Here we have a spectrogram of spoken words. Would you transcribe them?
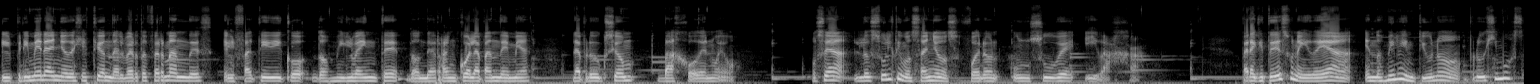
el primer año de gestión de Alberto Fernández, el fatídico 2020, donde arrancó la pandemia, la producción bajó de nuevo. O sea, los últimos años fueron un sube y baja. Para que te des una idea, en 2021 produjimos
